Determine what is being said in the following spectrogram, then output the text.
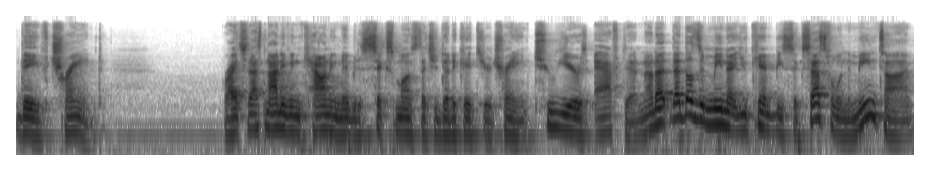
they've trained. Right? So that's not even counting maybe the six months that you dedicate to your training, two years after. Now, that, that doesn't mean that you can't be successful in the meantime,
